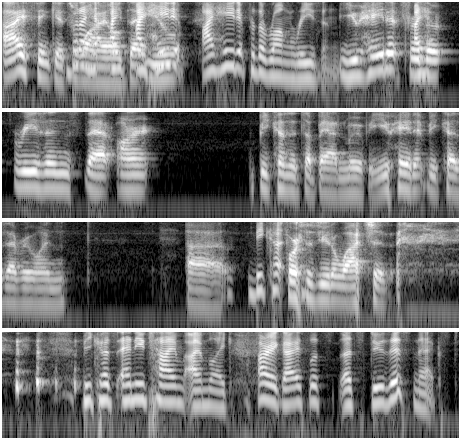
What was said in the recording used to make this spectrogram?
I think it's but I, wild I, that I you hate it. I hate it for the wrong reasons. you hate it for the reasons that aren't because it's a bad movie. You hate it because everyone uh, because forces you to watch it. because anytime I'm like, all right, guys, let's let's do this next.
